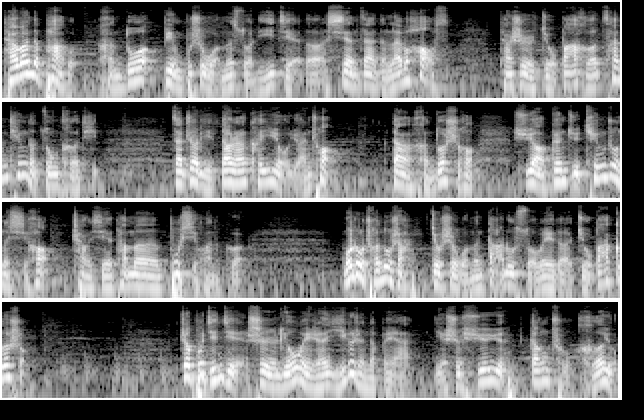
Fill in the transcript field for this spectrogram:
台湾的 pub 很多并不是我们所理解的现在的 live house，它是酒吧和餐厅的综合体。在这里当然可以有原创，但很多时候需要根据听众的喜好唱些他们不喜欢的歌。某种程度上，就是我们大陆所谓的酒吧歌手。这不仅仅是刘伟仁一个人的悲哀，也是薛岳、张楚、何勇、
